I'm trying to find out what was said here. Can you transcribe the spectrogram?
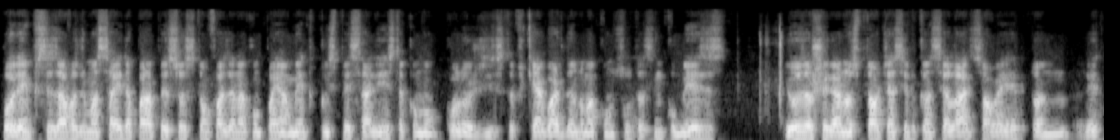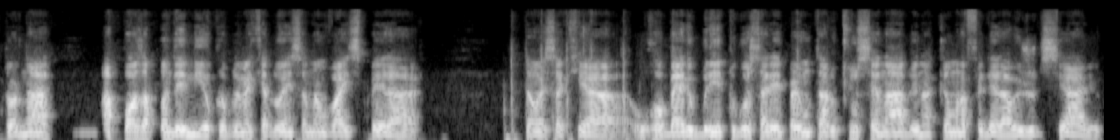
Porém, precisava de uma saída para pessoas que estão fazendo acompanhamento com especialista como oncologista. Fiquei aguardando uma consulta há cinco meses e hoje, ao chegar no hospital, tinha sido cancelado e só vai retornar após a pandemia. O problema é que a doença não vai esperar. Então, essa aqui é o Robério Brito. Gostaria de perguntar o que o Senado e na Câmara Federal e Judiciário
